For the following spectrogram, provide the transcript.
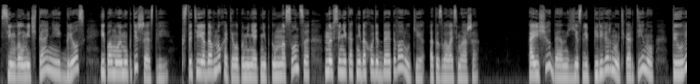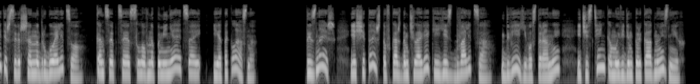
Символ мечтаний, грез и, по-моему, путешествий. Кстати, я давно хотела поменять Нептун на Солнце, но все никак не доходят до этого руки, отозвалась Маша. А еще, Дэн, если перевернуть картину, ты увидишь совершенно другое лицо, Концепция словно поменяется, и это классно. Ты знаешь, я считаю, что в каждом человеке есть два лица, две его стороны, и частенько мы видим только одну из них.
